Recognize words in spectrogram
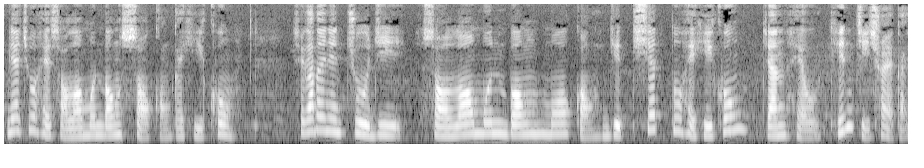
呢就系所罗门王所讲嘅虚空。自己多人注意，所罗门王莫讲一切都系虚空，然后天子出嚟嘅，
